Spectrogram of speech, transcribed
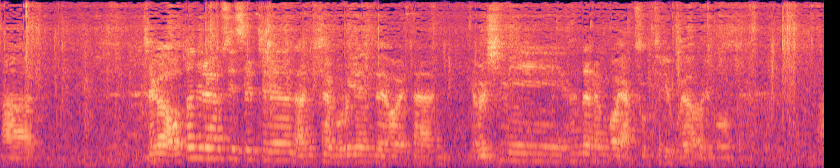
아, 제가 어떤 일을 할 수 있을지는 아직 잘 모르겠는데요. 일단 열심히 한다는 거 약속드리고요. 그리고 아,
